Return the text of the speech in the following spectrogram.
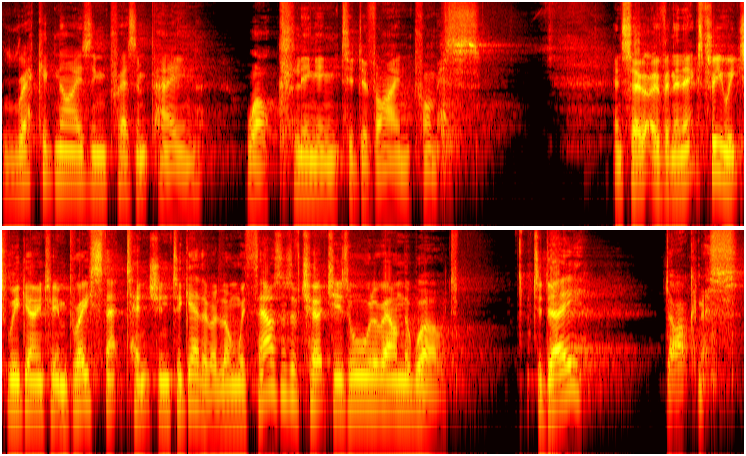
recognizing present pain while clinging to divine promise. And so, over the next three weeks, we're going to embrace that tension together, along with thousands of churches all around the world. Today, darkness.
